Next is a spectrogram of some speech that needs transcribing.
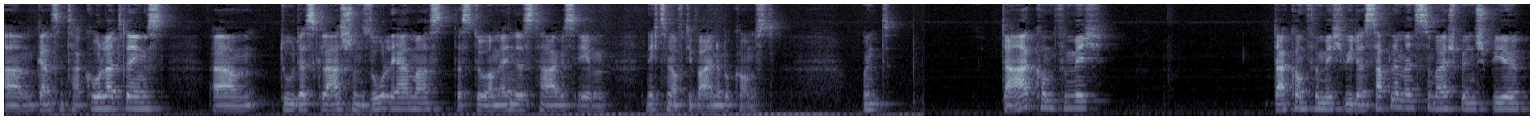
ähm, ganzen Tag Cola trinkst, ähm, du das Glas schon so leer machst, dass du am Ende des Tages eben nichts mehr auf die Beine bekommst. Und da kommt für mich da kommen für mich wieder Supplements zum Beispiel ins Spiel,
